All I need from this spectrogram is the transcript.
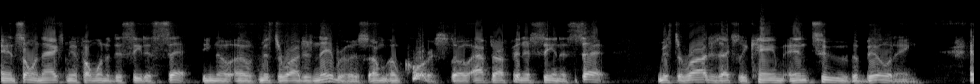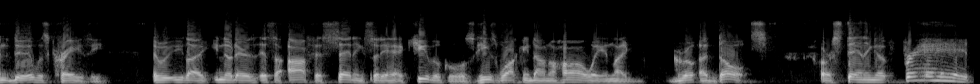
And someone asked me if I wanted to see the set, you know, of Mr. Rogers' Neighborhood. So, I'm, of course. So after I finished seeing the set, Mr. Rogers actually came into the building, and dude, it was crazy. Like you know, there's it's an office setting, so they had cubicles. He's walking down the hallway, and like adults are standing up. Fred,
